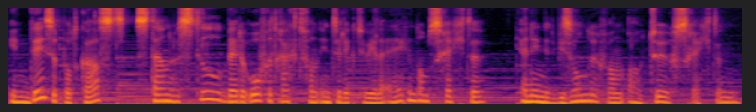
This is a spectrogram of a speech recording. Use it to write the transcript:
In deze podcast staan we stil bij de overdracht van intellectuele eigendomsrechten en in het bijzonder van auteursrechten.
